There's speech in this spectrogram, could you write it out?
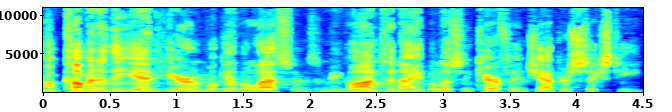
I'm coming to the end here, and we'll give the lessons and be gone tonight, but listen carefully in chapter 16.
